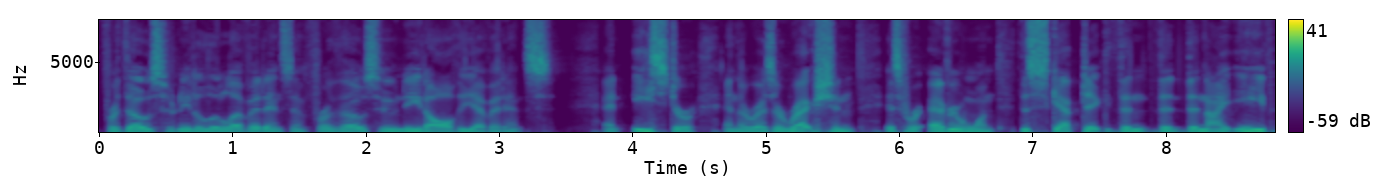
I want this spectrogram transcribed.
for those who need a little evidence and for those who need all the evidence. And Easter and the resurrection is for everyone the skeptic, the, the, the naive.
